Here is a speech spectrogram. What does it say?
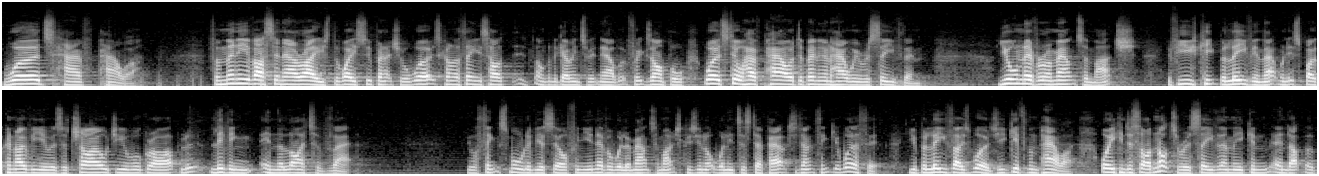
Words have power for many of us in our age, the way supernatural works, kind of thing, it's hard, I'm going to go into it now, but for example, words still have power depending on how we receive them. You'll never amount to much. If you keep believing that when it's spoken over you as a child, you will grow up living in the light of that. You'll think small of yourself and you never will amount to much because you're not willing to step out because you don't think you're worth it. You believe those words, you give them power. Or you can decide not to receive them and you can end up a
